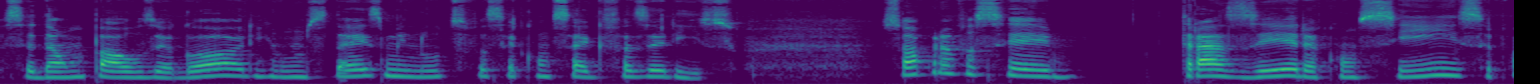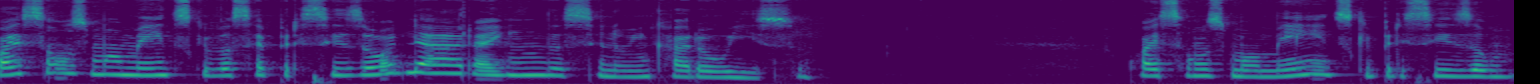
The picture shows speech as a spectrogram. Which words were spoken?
Você dá um pause agora, em uns 10 minutos você consegue fazer isso. Só para você trazer a consciência quais são os momentos que você precisa olhar ainda se não encarou isso. Quais são os momentos que precisam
